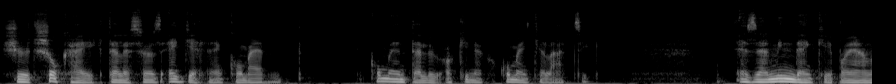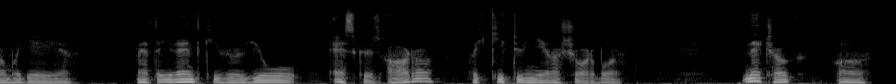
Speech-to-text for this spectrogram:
Sőt, sokáig te leszel az egyetlen komment, kommentelő, akinek a kommentje látszik. Ezzel mindenképp ajánlom, hogy éljél, mert egy rendkívül jó eszköz arra, hogy kitűnjél a sorból. Ne csak a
